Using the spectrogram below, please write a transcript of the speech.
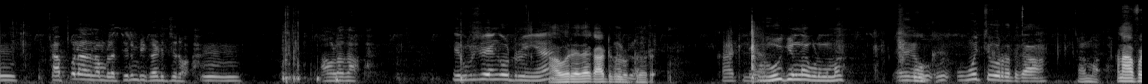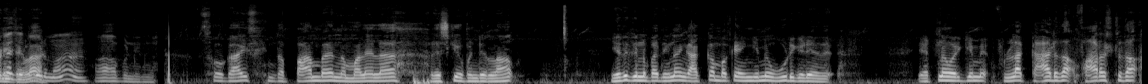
ம். தப்புன்னு அது நம்மள திரும்பி கடிச்சிடும் ம் அவ்வளவுதான். இது பிடிச்சி எங்கே விட்டுருவீங்க? அவர் ஏதோ காட்டுக்குள்ள விட்டுருவாரு. காட்டுலையா? ஒரு ஊக்கில் தான் கொடுங்கம்மா மூச்சு விடுறதுக்கா? ஆமா. ஆனால் ஆஃப் பண்ணிட்டீங்களா ஆ பண்ணிடுங்க. ஸோ காய்ஸ் இந்த பாம்பை இந்த மலையில் ரெஸ்கியூ பண்ணிடலாம். எதுக்குன்னு பார்த்தீங்கன்னா இங்கே அக்கம் பக்கம் எங்கேயுமே வீடு கிடையாது. எட்டின வரைக்குமே ஃபுல்லாக காடு தான் ஃபாரஸ்ட்டு தான்.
